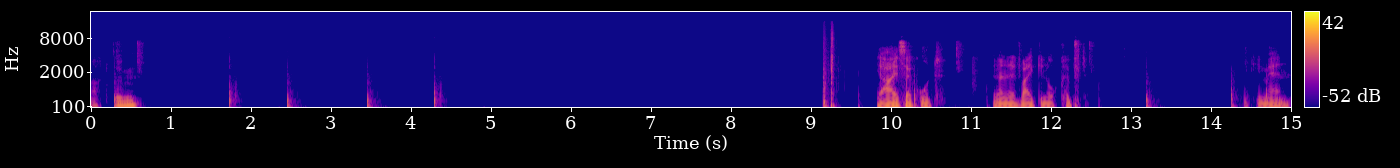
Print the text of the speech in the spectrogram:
nach drüben. Ja, ist ja gut. Wenn er nicht weit genug hüpft. Okay, man.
